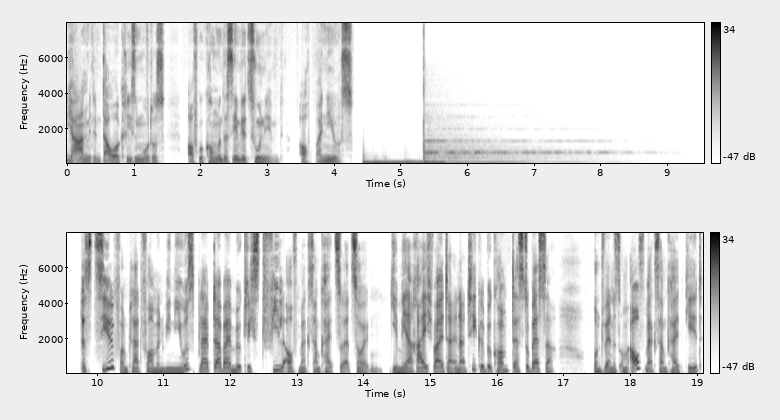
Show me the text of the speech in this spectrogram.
Jahren mit dem Dauerkrisenmodus aufgekommen und das sehen wir zunehmend, auch bei News. Das Ziel von Plattformen wie News bleibt dabei, möglichst viel Aufmerksamkeit zu erzeugen. Je mehr Reichweite ein Artikel bekommt, desto besser. Und wenn es um Aufmerksamkeit geht,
